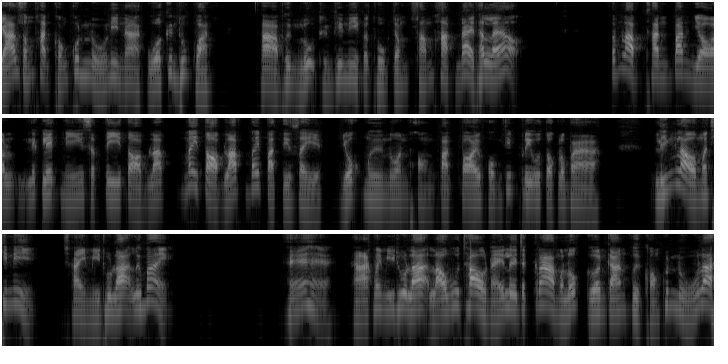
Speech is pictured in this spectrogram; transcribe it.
ยานสัมผัสของคุณหนูนี่น่ากลัวขึ้นทุกวันข้าเพิ่งรู้ถึงที่นี่ก็ถูกจำสัมผัสได้ท่านแล้วสำหรับคันปั้นยอเล็ก ๆ นี้สตรีตอบรับ ไม่ตอบรับไม่ปฏิเสธ ยกมือนวลผ่องปัดปลอยผมที่ปลิวตกลงมา ลิงเหล่ามาที่นี่ ใช่มีธุระหรือไม่แฮหากไม่มีธุระเราผู้เท่าไหนเลยจะกล้ามาลบเกวนการฝึกของคุณหนูล่ะ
